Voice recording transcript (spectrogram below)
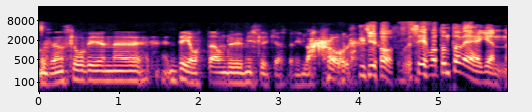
Och sen slår vi en eh, D8 om du misslyckas med din luckroll. Ja, får vi se vart den tar vägen.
